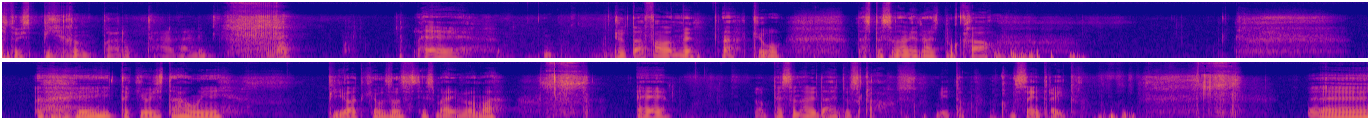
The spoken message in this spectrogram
Estou espirrando para o caralho. É. Que eu tava falando mesmo? Ah, que eu. Das personalidades do carro. Eita, que hoje tá ruim, hein? Pior do que os outros dias, mas vamos lá. É. personalidade dos carros, Vitor. Concentra aí, tu. É...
